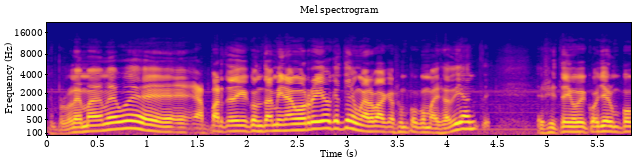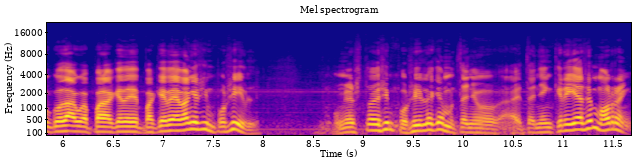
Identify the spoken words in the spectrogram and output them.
O problema é meu é, aparte de que contaminan o río, que ten unhas vacas un pouco máis adiante, e se teño que coller un pouco de agua para que, de, para que beban, é imposible. Con isto é imposible que teño, teñen crías e morren.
